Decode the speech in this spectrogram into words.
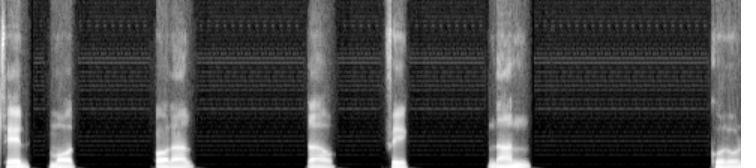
খেদমত করার তৌফিক দান করুন।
